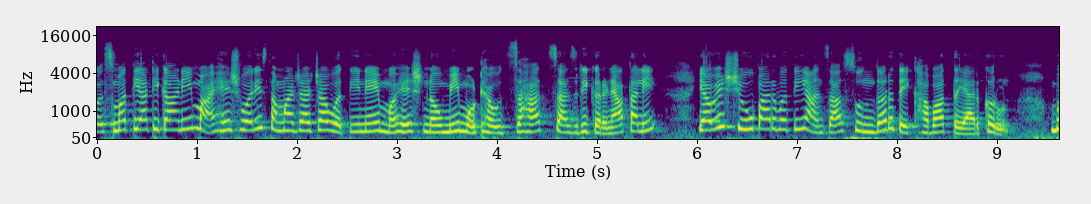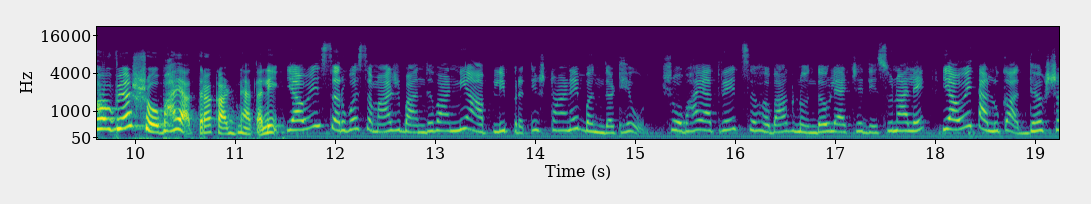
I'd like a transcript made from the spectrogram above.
वसमत या ठिकाणी माहेश्वरी समाजाच्या वतीने महेश नवमी मोठ्या उत्साहात साजरी करण्यात आली. यावेळी शिवपार्वती यांचा सुंदर देखावा तयार करून भव्य शोभायात्रा काढण्यात आली. यावेळी सर्व समाज बांधवांनी आपली प्रतिष्ठाने बंद ठेवून शोभायात्रेत सहभाग नोंदवल्याचे दिसून आले. यावेळी तालुका अध्यक्ष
